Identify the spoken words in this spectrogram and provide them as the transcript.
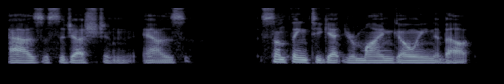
as a suggestion, as something to get your mind going about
